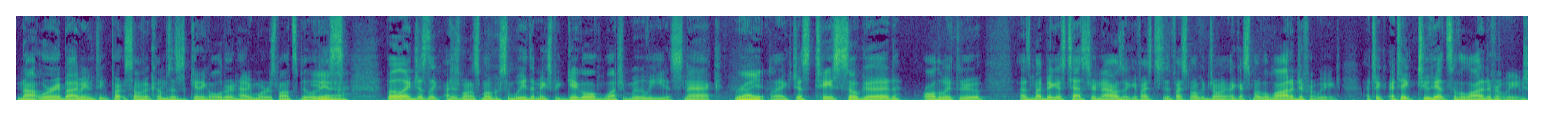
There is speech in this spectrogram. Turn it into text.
not worry about. I mean, I think part some of it comes as getting older and having more responsibilities. Yeah. But like just like I just want to smoke some weed that makes me giggle, watch a movie, eat a snack right. like just tastes so good all the way through. That's my biggest tester now. Is like if I if I smoke a joint, like I smoke a lot of different weed. I take I take two hits of a lot of different weed.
